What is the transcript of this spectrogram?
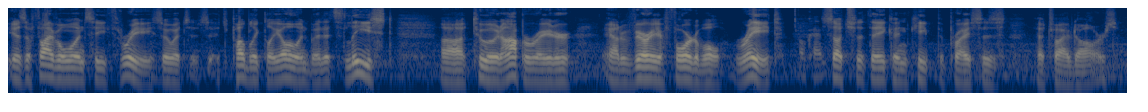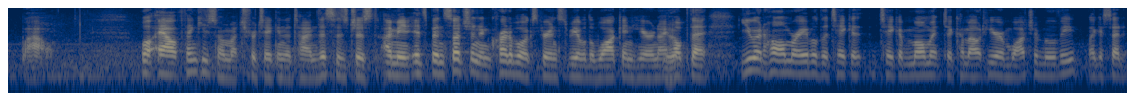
is a 501c3, so it's, it's, it's publicly owned, but it's leased uh, to an operator at a very affordable rate, Okay. such that they can keep the prices at $5. Wow. Well, Al, thank you so much for taking the time. This is just, I mean, it's been such an incredible experience to be able to walk in here, and I hope that you at home are able to take a take a moment to come out here and watch a movie. Like I said,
